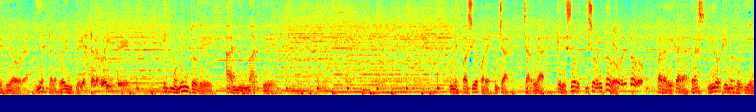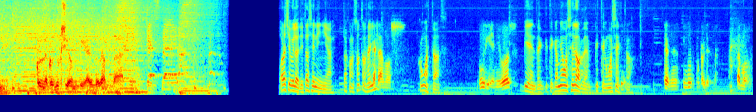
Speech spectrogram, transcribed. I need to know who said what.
Speaker 1: Desde ahora y hasta las 20, y hasta las 20, es momento de Animate. Un espacio para escuchar, charlar, crecer y sobre todo, sobre todo, para dejar atrás lo que nos detiene. Con la conducción de Aldo Gamba.
Speaker 2: Horacio Velotti, estás en línea. ¿Estás con nosotros ahí?
Speaker 3: Estamos.
Speaker 2: ¿Cómo estás?
Speaker 3: Muy bien, ¿y vos?
Speaker 2: Bien, te, te cambiamos el orden. ¿Viste cómo es esto?
Speaker 3: Bueno, ningún problema. Estamos.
